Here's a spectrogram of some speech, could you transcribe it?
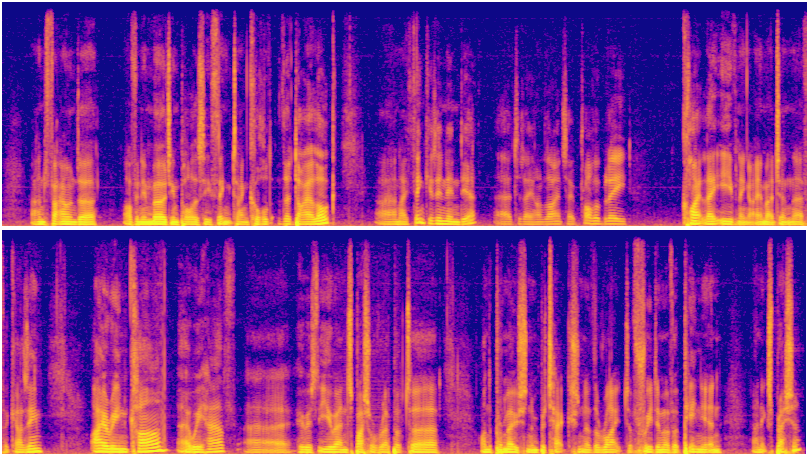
and founder of an emerging policy think tank called The Dialogue, and I think is in India uh, today online, so probably quite late evening, I imagine, there for Kazim. Irene Khan, uh, we have, uh, who is the UN Special Rapporteur on the promotion and protection of the right to freedom of opinion and expression.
